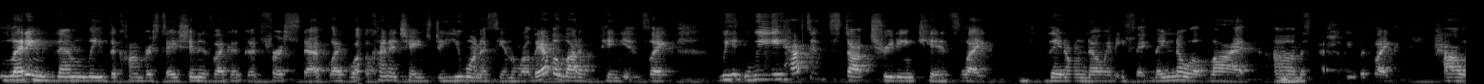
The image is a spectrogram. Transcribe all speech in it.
letting them lead the conversation is like a good first step. Like what kind of change do you want to see in the world? They have a lot of opinions. Like we we have to stop treating kids like they don't know anything. They know a lot um, mm-hmm. especially with like how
